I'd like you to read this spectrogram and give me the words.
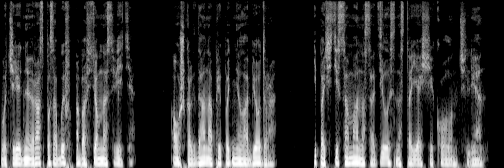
в очередной раз позабыв обо всем на свете. А уж когда она приподняла бедра и почти сама насадилась настоящий стоящий член.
